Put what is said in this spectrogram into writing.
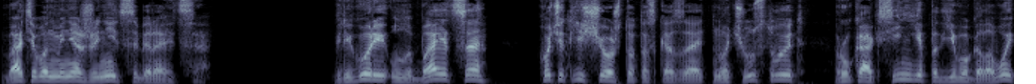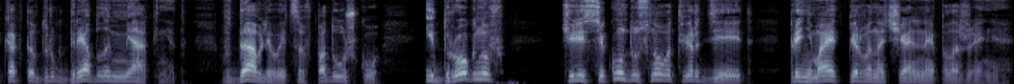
Батя вон меня женить собирается. Григорий улыбается, хочет еще что-то сказать, но чувствует, рука Аксинья под его головой как-то вдруг дрябло мякнет, вдавливается в подушку и, дрогнув, через секунду снова твердеет, принимает первоначальное положение.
